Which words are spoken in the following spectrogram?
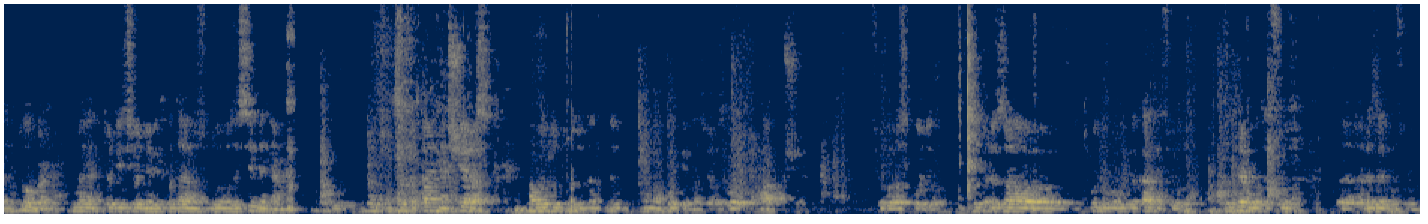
Е, Добре, ми тоді сьогодні відкладаємо судове засідання. Вивчимо це питання ще раз. Мабуть, тут е, не- нема копії на цього зворотнього аркуші цього розподілу. За, будемо викликати цю, затребувати цю е, резолюцію.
